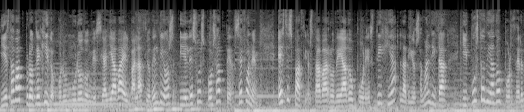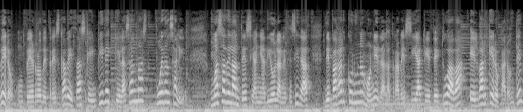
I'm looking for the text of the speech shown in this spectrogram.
y estaba protegido por un muro donde se hallaba el palacio del dios y el de su esposa Perséfone. Este espacio estaba rodeado por Estigia, la diosa maldita, y custodiado por Cerbero, un perro de tres cabezas que impide que las almas puedan salir. Más adelante se añadió la necesidad de pagar con una moneda la travesía que efectuaba el barquero Caronte.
